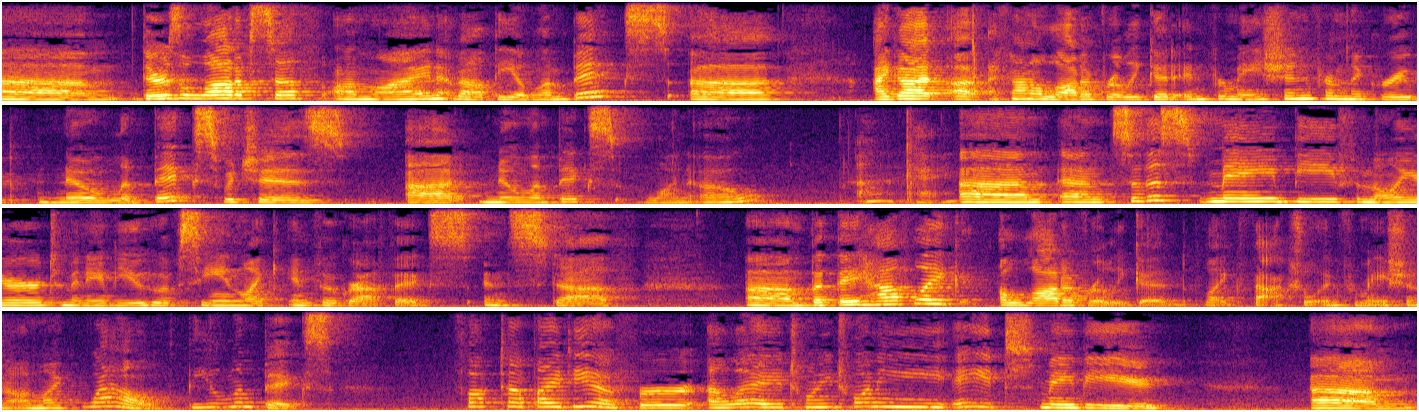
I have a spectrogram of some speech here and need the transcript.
Um, there's a lot of stuff online about the Olympics. Uh, I got uh, I found a lot of really good information from the group No Olympics, which is uh, No Olympics One O. Okay. Um, um, so this may be familiar to many of you who have seen like infographics and stuff. Um, but they have like a lot of really good like factual information on like wow the Olympics fucked up idea for LA 2028 maybe. Um,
